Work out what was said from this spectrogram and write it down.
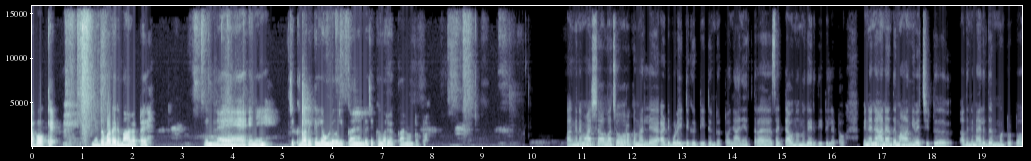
അപ്പോൾ ഓക്കെ. ഇത് ഇവിടെ ഇരുന്നാകട്ടെ പിന്നെ ഇനി ചിക്കൻ കറിക്കുള്ള ഉള്ളി പൊരിക്കാനുണ്ട് ചിക്കൻ കറി വെക്കാനുണ്ട് കേട്ടോ അങ്ങനെ മാഷാല്ല ചോറൊക്കെ നല്ല അടിപൊളിയായിട്ട് കിട്ടിയിട്ടുണ്ട് കേട്ടോ ഞാൻ എത്ര സെറ്റ് ആവുന്നൊന്നും കരുതിയിട്ടില്ല കേട്ടോ പിന്നെ ഞാനത് മാങ്ങി വെച്ചിട്ട് അതിന്റെ മേലെ ദമ്മിട്ടു കേട്ടോ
